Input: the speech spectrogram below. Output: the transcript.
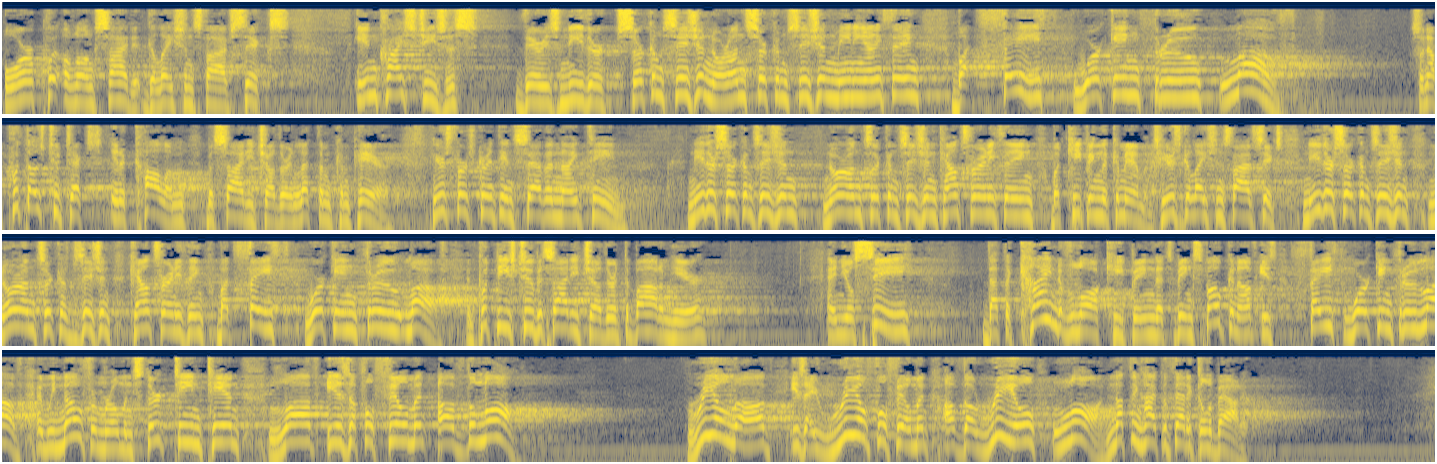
Or put alongside it, Galatians 5, 6. In Christ Jesus, there is neither circumcision nor uncircumcision meaning anything, but faith working through love. So now put those two texts in a column beside each other and let them compare. Here's 1 Corinthians 7:19. Neither circumcision nor uncircumcision counts for anything but keeping the commandments. Here's Galatians 5, 6. Neither circumcision nor uncircumcision counts for anything but faith working through love. And put these two beside each other at the bottom here. And you'll see that the kind of law keeping that's being spoken of is faith working through love. And we know from Romans 13:10 love is a fulfillment of the law. Real love is a real fulfillment of the real law. Nothing hypothetical about it.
